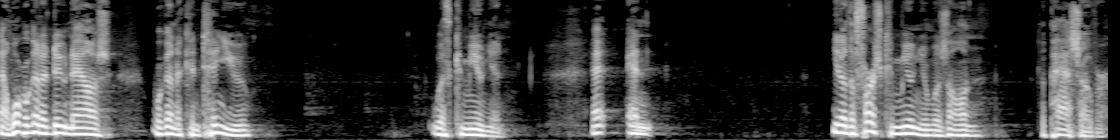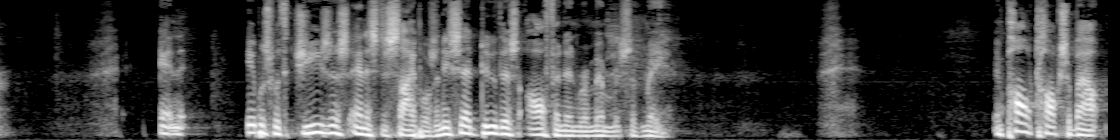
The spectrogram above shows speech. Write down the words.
Now, what we're going to do now is we're going to continue with communion. And, and, you know, the first communion was on the Passover. And it was with Jesus and his disciples. And he said, Do this often in remembrance of me. And Paul talks about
